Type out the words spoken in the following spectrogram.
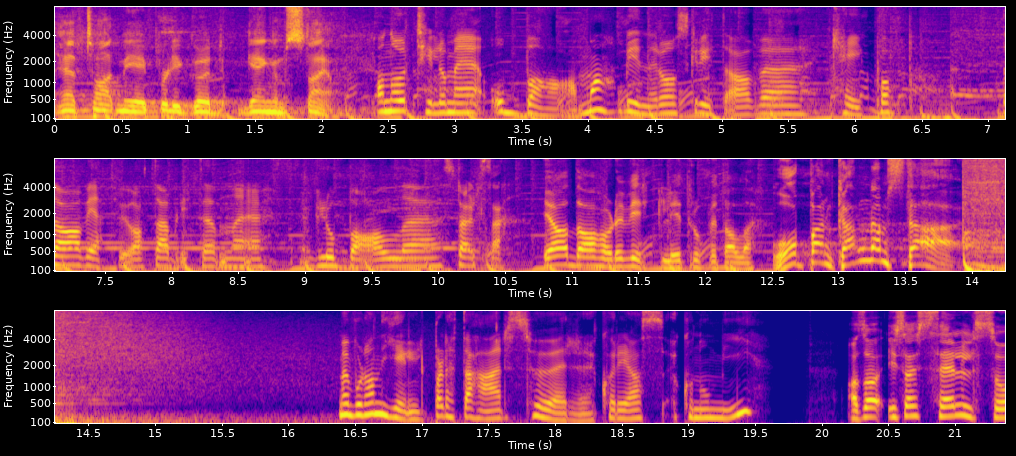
have taught me a pretty good Gangnam style. Og når til og med Obama begynner å skryte av uh, k-pop, da vet vi jo at det er blitt en uh, global uh, størrelse. Ja, da har du virkelig truffet alle. Open Gangnam style! Men hvordan hjelper dette her Sør-Koreas økonomi? Altså, I seg selv så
